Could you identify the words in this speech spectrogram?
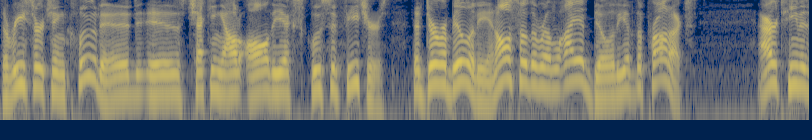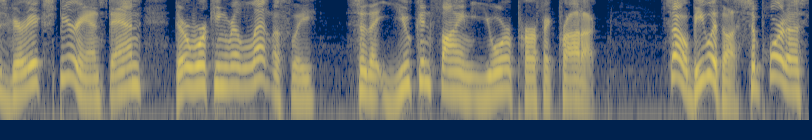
The research included is checking out all the exclusive features, the durability, and also the reliability of the products. Our team is very experienced and they're working relentlessly so that you can find your perfect product. So be with us, support us,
